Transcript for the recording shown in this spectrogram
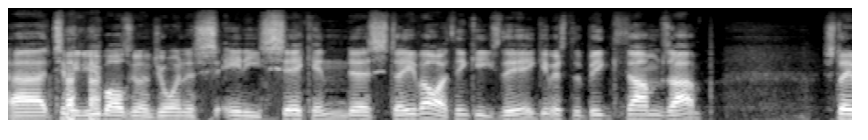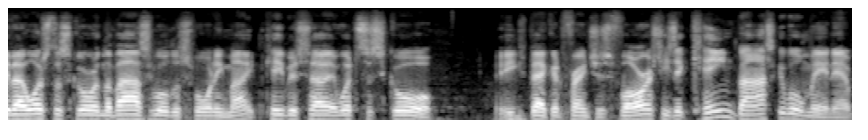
Uh, Timmy Newbold's going to join us any second. Uh, Steve-O, I think he's there. Give us the big thumbs up. Steve-O, what's the score on the basketball this morning, mate? Keep us. Uh, what's the score? He's back at French's Forest. He's a keen basketball man. Our,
